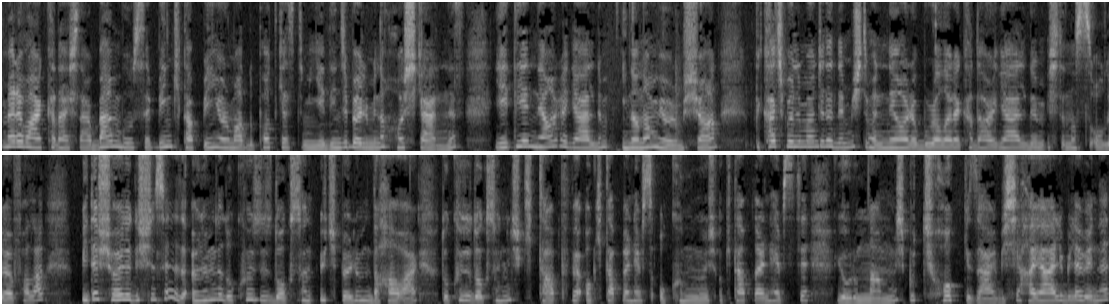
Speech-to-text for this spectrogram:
Merhaba arkadaşlar, ben Buse. Bin Kitap Bin Yorum adlı podcastimin 7. bölümüne hoş geldiniz. 7'ye ne ara geldim inanamıyorum şu an. Birkaç bölüm önce de demiştim hani ne ara buralara kadar geldim, işte nasıl oluyor falan. Bir de şöyle düşünsenize önümde 993 bölüm daha var. 993 kitap ve o kitapların hepsi okunmuş. O kitapların hepsi yorumlanmış. Bu çok güzel bir şey. Hayali bile beni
